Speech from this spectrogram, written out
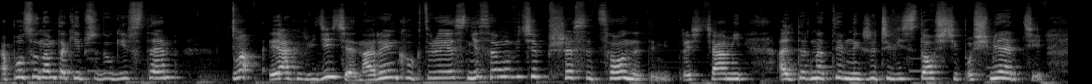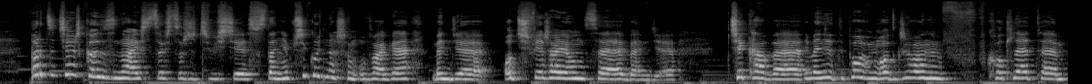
A po co nam taki przydługi wstęp? No, jak widzicie, na rynku, który jest niesamowicie przesycony tymi treściami alternatywnych rzeczywistości po śmierci, bardzo ciężko znaleźć coś, co rzeczywiście jest w stanie przykuć naszą uwagę, będzie odświeżające, będzie ciekawe, nie będzie typowym odgrzewanym kotletem,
